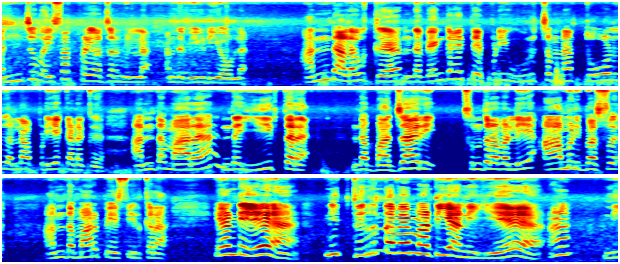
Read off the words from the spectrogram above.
அஞ்சு வயசாக பிரயோஜனம் இல்லை அந்த வீடியோவில். அந்த அளவுக்கு இந்த வெங்காயத்தை எப்படி உரிச்சோம்னா தோலுகள்லாம் அப்படியே கிடக்கு. அந்த மாதிரி இந்த ஈத்தரை இந்த பஜாரி சுந்தரவள்ளி ஆமணி பஸ்ஸு அந்த மாதிரி பேசியிருக்கிறா. ஏண்டி நீ திருந்தவே மாட்டியா நீ? ஆ? நீ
